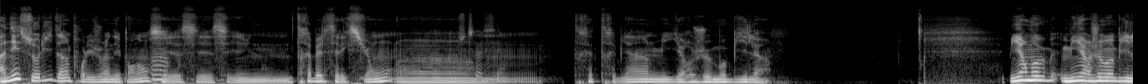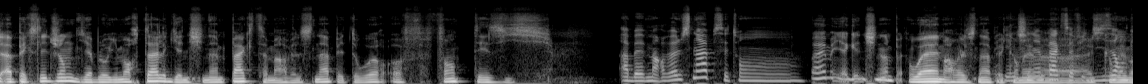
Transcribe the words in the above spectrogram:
Année solide hein, pour les jeux indépendants, Mm. c'est- une très belle sélection. Euh, Tout à fait. Très très bien. Meilleur jeu mobile. Meilleur, mo- meilleur jeu mobile Apex Legends, Diablo Immortal, Genshin Impact, Marvel Snap et Tower of Fantasy. Ah ben Marvel Snap, c'est ton. Ouais, mais il y a Genshin Impact. Ouais, Marvel Snap est quand Genshin même. Impact, ça euh, fait 10 quand ans même que-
